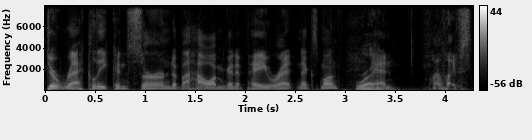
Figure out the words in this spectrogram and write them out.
directly concerned about how I'm going to pay rent next month. Right. And my life's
